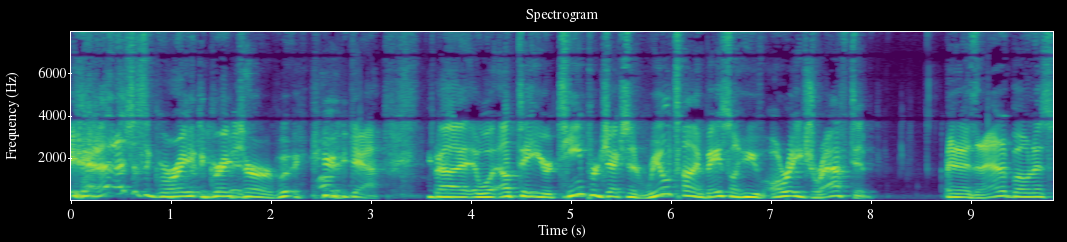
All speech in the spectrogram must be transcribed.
yeah, that's just a great, great term. yeah. Uh, it will update your team projection in real time based on who you've already drafted. And as an added bonus,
